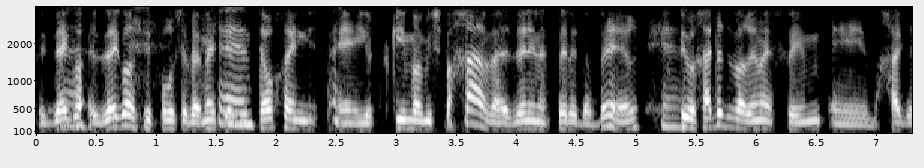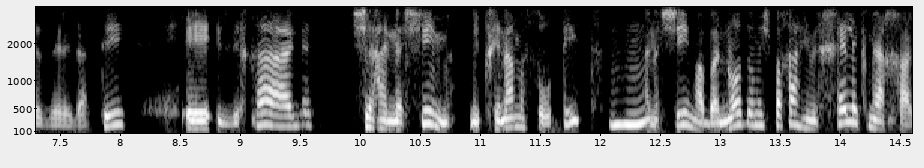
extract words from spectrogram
זה כבר סיפור שבאמת כן. איזה תוכן אה, יוצקים במשפחה ועל זה ננסה לדבר. כן. תראו, אחד הדברים היפים אה, בחג הזה לדעתי, אה, זה חג שהנשים מבחינה מסורתית, הנשים, הבנות במשפחה, הם חלק מהחג.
